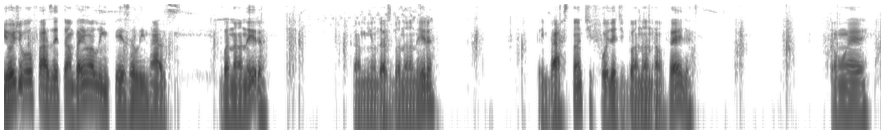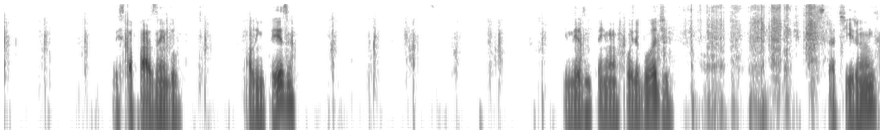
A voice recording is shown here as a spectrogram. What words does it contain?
E hoje eu vou fazer também uma limpeza ali nas bananeiras. Caminho das bananeiras. Tem bastante folha de banana velha. Então é... Vou estar fazendo a limpeza. Aqui mesmo tem uma folha boa de... Está tirando.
